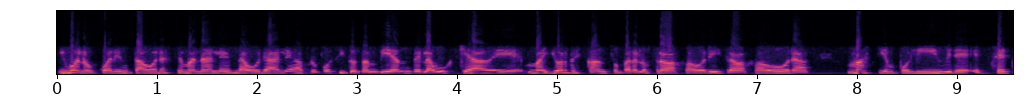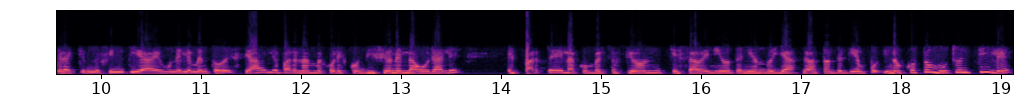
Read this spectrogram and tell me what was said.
y bueno, 40 horas semanales laborales a propósito también de la búsqueda de mayor descanso para los trabajadores y trabajadoras, más tiempo libre, etcétera, que en definitiva es un elemento deseable para las mejores condiciones laborales, es parte de la conversación que se ha venido teniendo ya hace bastante tiempo. Y nos costó mucho en Chile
